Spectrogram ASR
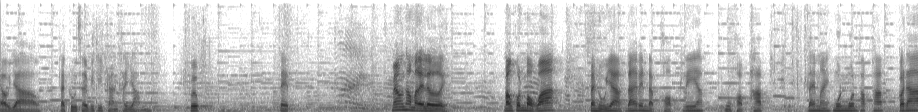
ยาวๆ แต่ครูใช้วิธีการขยำฟึบเสร็จ ไม่ต้องทำอะไรเลย บางคนบอกว่า แต่หนูอยากได้เป็นแบบขอบเรียบ หนูขอบพับ ได้ไหมม้วนม้วนพับพับก็ได้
